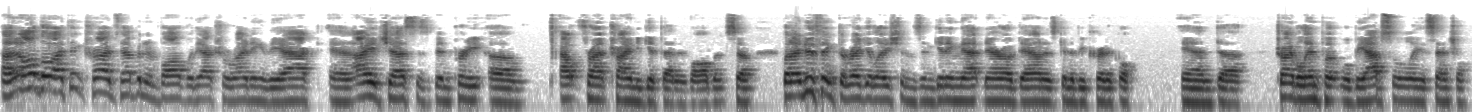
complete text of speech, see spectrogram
Uh, although I think tribes have been involved with the actual writing of the act, and IHS has been pretty um, out front trying to get that involvement. So, but I do think the regulations and getting that narrowed down is going to be critical, and uh, tribal input will be absolutely essential.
